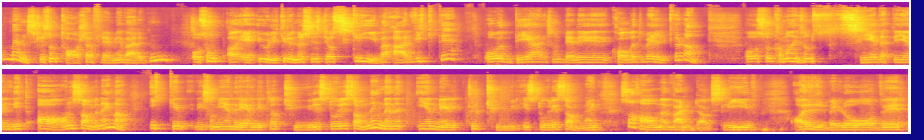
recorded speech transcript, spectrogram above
Og mennesker som tar seg frem i verden og som av ulike grunner syns det å skrive er viktig. Og det er liksom det de Collett velger. da. Og så kan man liksom se dette i en litt annen sammenheng. da. Ikke liksom i en ren litteraturhistorisk sammenheng, men i en mer kulturhistorisk sammenheng. Så har vi hverdagsliv, arvelover,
